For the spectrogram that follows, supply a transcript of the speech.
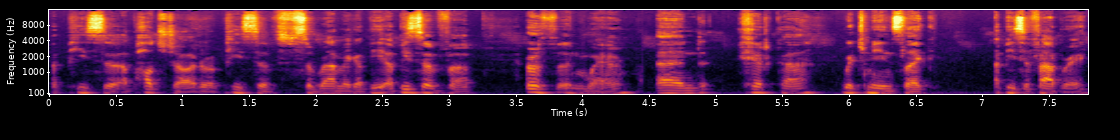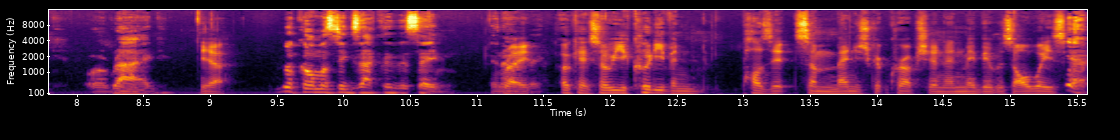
a piece of a potsherd or a piece of ceramic, a piece of uh, earthenware, and khirka, which means like a piece of fabric or rag yeah. look almost exactly the same right. Okay so you could even posit some manuscript corruption and maybe it was always yeah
